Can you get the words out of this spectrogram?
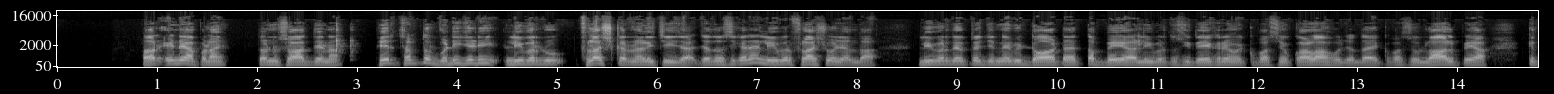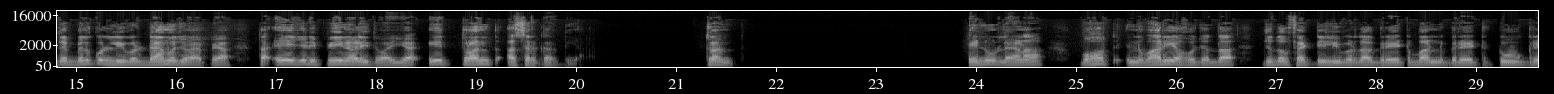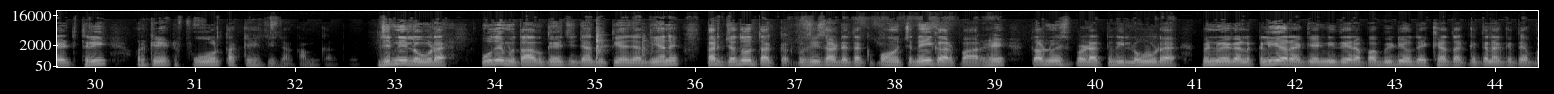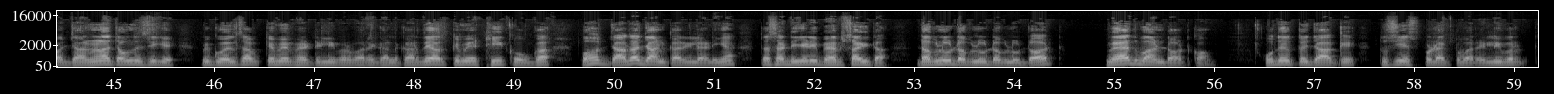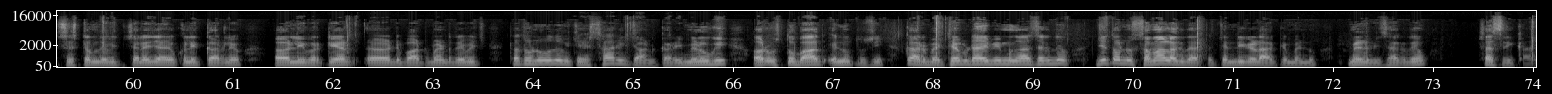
ਔਰ ਇਹਨੇ ਆਪਣਾ ਤੁਹਾਨੂੰ ਸਵਾਦ ਦੇਣਾ। ਫਿਰ ਸਭ ਤੋਂ ਵੱਡੀ ਜਿਹੜੀ ਲੀਵਰ ਨੂੰ ਫਲਸ਼ ਕਰਨ ਵਾਲੀ ਚੀਜ਼ ਆ, ਜਦੋਂ ਅਸੀਂ ਕਹਿੰਦੇ ਲੀਵਰ ਫਲਸ਼ ਹੋ ਜਾਂਦਾ ਲੀਵਰ ਦੇ ਉੱਤੇ ਜਿੰਨੇ ਵੀ ਡਾਟ ਹੈ, ਧੱਬੇ ਆ, ਲੀਵਰ ਤੁਸੀਂ ਦੇਖ ਰਹੇ ਹੋ, ਇੱਕ ਪਾਸਿਓਂ ਕਾਲਾ ਹੋ ਜਾਂਦਾ, ਇੱਕ ਪਾਸਿਓਂ ਲਾਲ ਪਿਆ, ਕਿਤੇ ਬਿਲਕੁਲ ਲੀਵਰ ਡੈਮੇਜ ਹੋਇਆ ਪਿਆ, ਤਾਂ ਇਹ ਜਿਹੜੀ ਪੀਣ ਵਾਲੀ ਦਵਾਈ ਆ, ਇਹ ਤੁਰੰਤ ਅਸਰ ਕਰਦੀ ਆ। ਤੁਰੰਤ। ਇਹਨੂੰ ਲੈਣਾ ਬਹੁਤ ਇਨਵਾਰੀਆ ਹੋ ਜਾਂਦਾ, ਜਦੋਂ ਫੈਟੀ ਲੀਵਰ ਦਾ ਗ੍ਰੇਟ 1 ਗ੍ਰੇਟ 2 ਗ੍ਰੇਟ 3 ਔਰ ਗ੍ਰੇਟ 4 ਤੱਕ ਇਹ ਚੀਜ਼ਾਂ ਕੰਮ ਕਰਦੀਆਂ। ਜਿੰਨੀ ਲੋੜ ਹੈ ਉਹਦੇ ਮੁਤਾਬਕ ਇਹ ਚੀਜ਼ਾਂ ਦਿੱਤੀਆਂ ਜਾਂਦੀਆਂ ਨੇ। ਪਰ ਜਦੋਂ ਤੱਕ ਤੁਸੀਂ ਸਾਡੇ ਤੱਕ ਪਹੁੰਚ ਨਹੀਂ ਕਰ ਪਾ ਰਹੇ, ਤੁਹਾਨੂੰ ਇਸ ਪ੍ਰੋਡਕਟ ਦੀ ਲੋੜ ਹੈ। ਮੈਨੂੰ ਇਹ ਗੱਲ ਕਲੀਅਰ ਹੈ ਕਿ ਇੰਨੀ ਦੇਰ ਆਪਾਂ ਵੀਡੀਓ ਦੇਖਿਆ ਤਾਂ ਕਿਤੇ ਨਾ ਕਿਤੇ ਆਪਾਂ ਜਾਣਨਾ ਚਾਹੁੰਦੇ ਸੀਗੇ ਵੀ ਗੋਇਲ ਸਾਹਿਬ ਕਿਵੇਂ ਫੈਟੀ ਲੀਵਰ ਬਾਰੇ ਗੱਲ ਕਰਦੇ ਆ ਔਰ ਕਿਵੇਂ ਠੀਕ ਹੋਊਗਾ। ਬਹੁਤ ਜ਼ਿਆਦਾ ਜਾਣਕਾਰੀ ਲੈਣੀ ਆ। ਤਾਂ ਸਾਡੀ ਜਿਹੜੀ ਵੈਬਸਾਈਟ ਆ www.vaidwan.com ਉਹਦੇ ਉੱਤੇ ਜਾ ਕੇ ਤੁਸੀਂ ਇਸ ਪ੍ਰੋਡਕਟ ਬਾਰੇ ਲੀਵਰ ਸਿਸਟਮ ਦੇ ਵਿੱਚ ਚਲੇ ਜਾਇਓ ਕਲਿੱਕ ਕਰ ਲਿਓ। ਲੀਵਰ ਕੇਅਰ ਡਿਪਾਰਟਮੈਂਟ ਦੇ ਵਿੱਚ ਤਾਂ ਤੁਹਾਨੂੰ ਉਹਦੇ ਵਿੱਚ ਇਹ ਸਾਰੀ ਜਾਣਕਾਰੀ ਮਿਲੂਗੀ ਔਰ ਉਸ ਤੋਂ ਬਾਅਦ ਇਹਨੂੰ ਤੁਸੀਂ ਘਰ ਬੈਠੇ ਬਿਠਾਏ ਵੀ ਮੰਗਾ ਸਕਦੇ ਹੋ। ਜੇ ਤੁਹਾਨੂੰ ਸਮਾਂ ਲੱਗਦਾ ਤਾਂ ਚੰਡੀਗੜ੍ਹ ਆ ਕੇ ਮੈਨੂੰ ਮਿਲ ਵੀ ਸਕਦੇ ਹੋ। ਸਤਿ ਸ੍ਰੀ ਅਕਾਲ।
